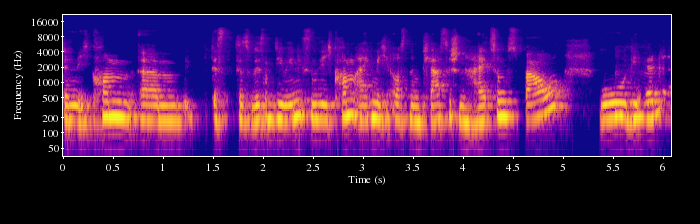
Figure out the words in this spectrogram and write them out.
denn ich komme, ähm, das, das wissen die wenigsten, ich komme eigentlich aus einem klassischen Heizungsbau, wo mhm. die Eltern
